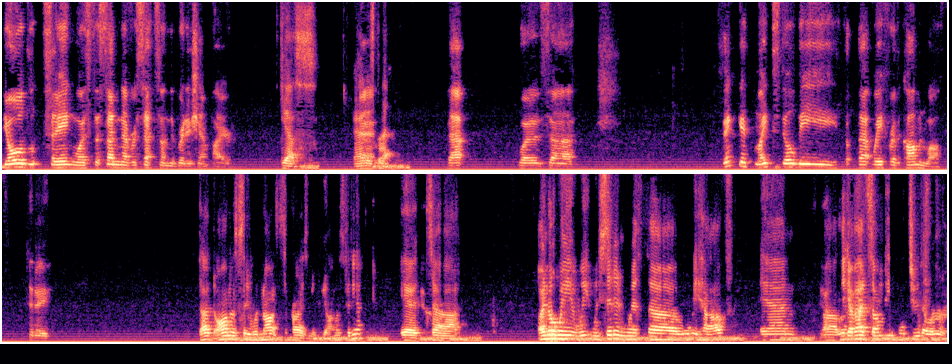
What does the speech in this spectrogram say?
the old saying was the sun never sets on the British Empire. Yes. And, And- that That was, uh, I think it might still be th- that way for the Commonwealth today. that honestly would not surprise me to be honest with you. It uh I know we we, we sit in with uh what we have and uh, like I've had some people too that were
